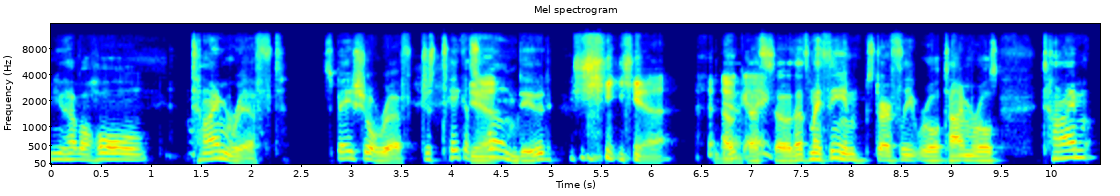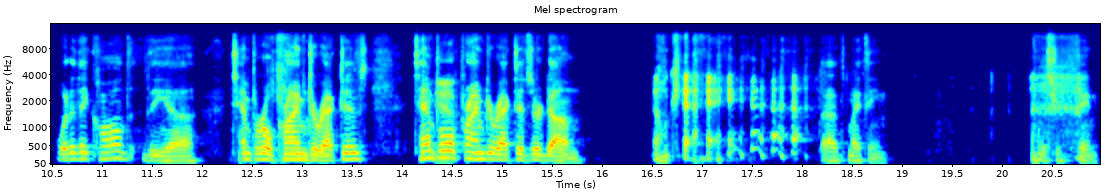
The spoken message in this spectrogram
You have a whole time rift, spatial rift. Just take us Yeah. home, dude. Yeah. Yeah, Okay. that's- so that's my theme: Starfleet rule, time rules, time. What are they called? The uh, temporal prime directives. Temporal Yeah. prime directives are dumb. Okay. That's my theme. What's your theme?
